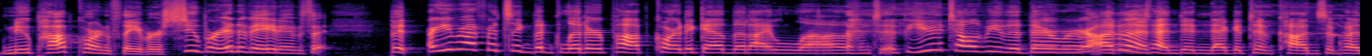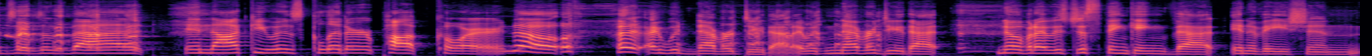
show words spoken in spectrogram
new popcorn flavor, super innovative. So, but are you referencing the glitter popcorn again that I loved? if you tell me that there were unintended negative consequences of that innocuous glitter popcorn. No, I, I would never do that. I would never do that. No, but I was just thinking that innovation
